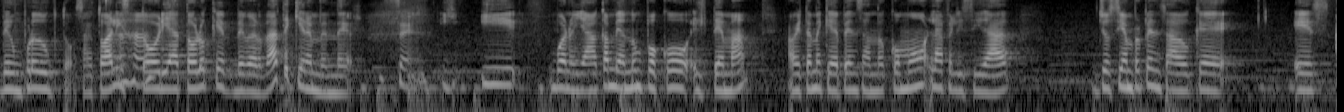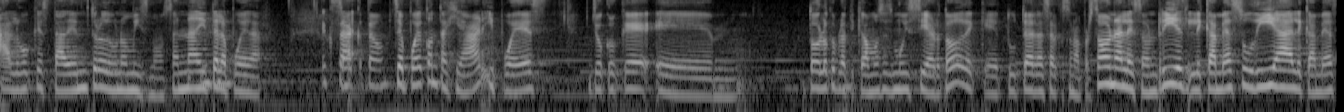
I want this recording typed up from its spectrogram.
de un producto, o sea, toda la historia, todo lo que de verdad te quieren vender. Sí. Y, y bueno, ya cambiando un poco el tema, ahorita me quedé pensando cómo la felicidad, yo siempre he pensado que es algo que está dentro de uno mismo, o sea, nadie te la puede dar. Exacto. se puede contagiar y pues yo creo que eh, todo lo que platicamos es muy cierto, de que tú te acercas a una persona, le sonríes, le cambias su día, le cambias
